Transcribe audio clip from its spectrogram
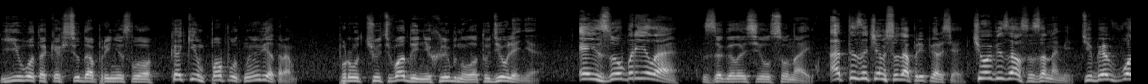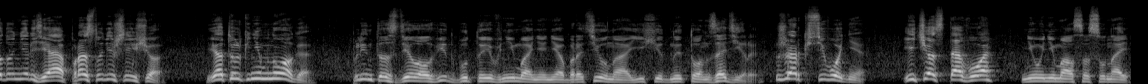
Его-то как сюда принесло. Каким попутным ветром?» Пруд чуть воды не хлебнул от удивления. «Эй, зубрила!» — заголосил Сунай. «А ты зачем сюда приперся? Чего вязался за нами? Тебе в воду нельзя, простудишься еще». «Я только немного». Плинта сделал вид, будто и внимания не обратил на ехидный тон задиры. «Жарко сегодня». «И чё с того?» — не унимался Сунай.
